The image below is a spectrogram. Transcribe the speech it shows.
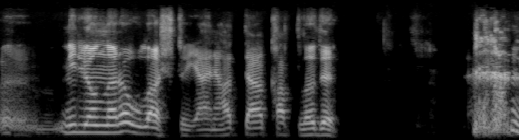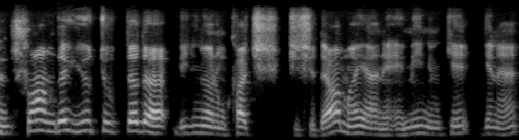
e, milyonlara ulaştı. Yani hatta katladı. Şu anda YouTube'da da bilmiyorum kaç kişide ama yani eminim ki yine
